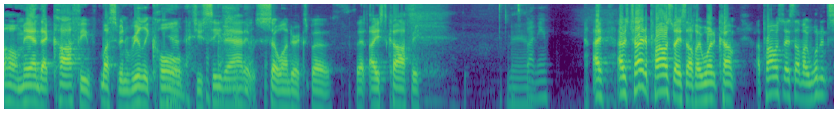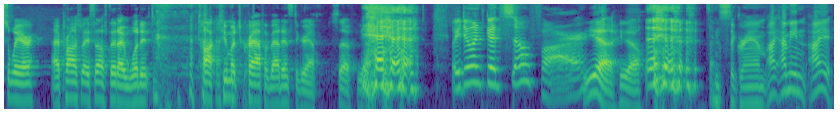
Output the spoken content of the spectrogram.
Oh man, that coffee must have been really cold. Did you see that? It was so underexposed. That iced coffee. it's funny. I, I was trying to promise myself I wouldn't come. I promised myself I wouldn't swear. I promised myself that I wouldn't talk too much crap about Instagram. So yeah, Well, you're doing good so far. yeah you know. Instagram. I, I mean, I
